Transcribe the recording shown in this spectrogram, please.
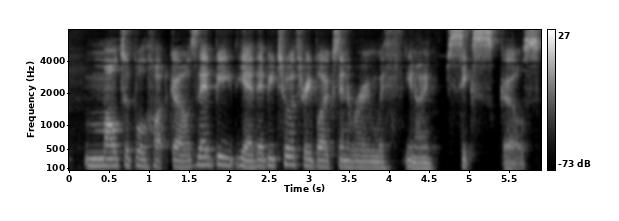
multiple hot girls. There'd be yeah, there'd be two or three blokes in a room with you know six girls,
